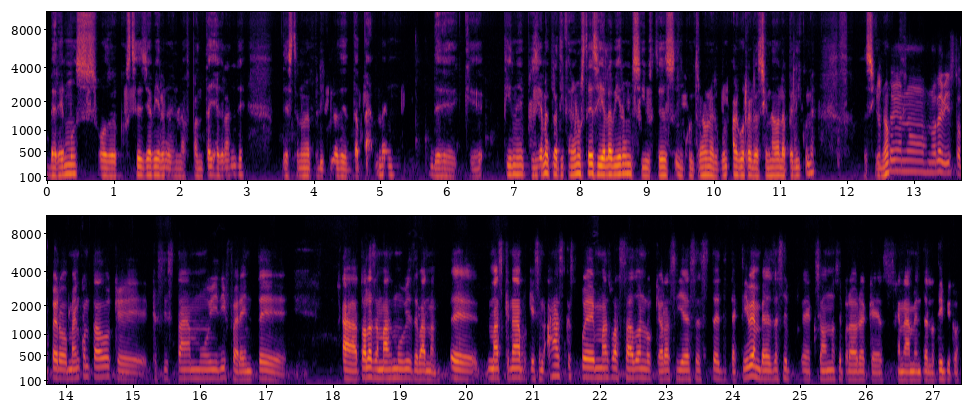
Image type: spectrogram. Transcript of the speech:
veremos o de lo que ustedes ya vieron en la pantalla grande de esta nueva película de The Batman, de que tiene, pues ya me platicarán ustedes si ya la vieron, si ustedes encontraron algún, algo relacionado a la película. Si Yo no, no, no la he visto, pero me han contado que, que sí está muy diferente a todas las demás movies de Batman. Eh, más que nada porque dicen, ah, es que fue más basado en lo que ahora sí es este detective en vez de esa acción no sé, pero que es generalmente lo típico.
